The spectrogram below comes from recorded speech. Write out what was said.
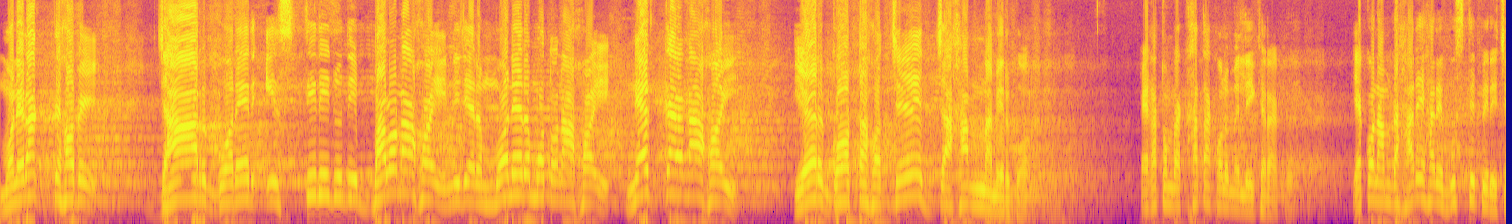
মনে রাখতে হবে যার গড়ের স্ত্রী যদি ভালো না হয়, নিজের মনের মতো না হয়, নেককার না হয়, এর গড়টা হচ্ছে জাহান নামের গড়। এটা তোমরা খাতা কলমে লিখে রাখো। এখন আমরা হারে হারে বুঝতে পেরেছি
